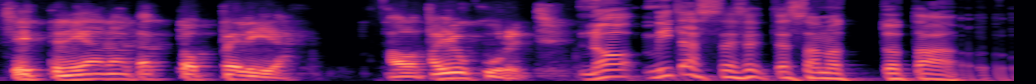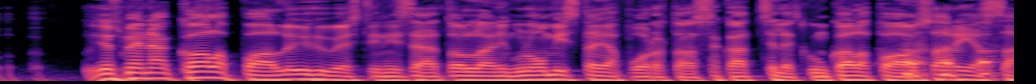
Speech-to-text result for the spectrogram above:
sitten jäädään katsoa peliä. Kalpa jukurit. No, mitä sä sitten sanot, tota, jos mennään kalpaa lyhyesti, niin sä tuolla niin kuin omistajaportaassa katselet, kun kalpaa on sarjassa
